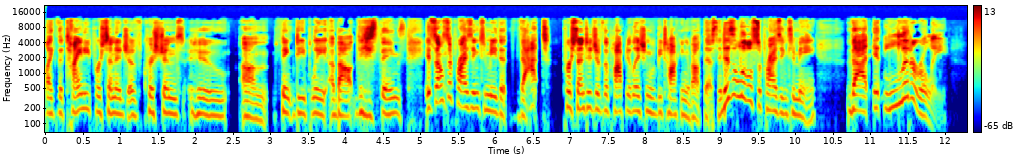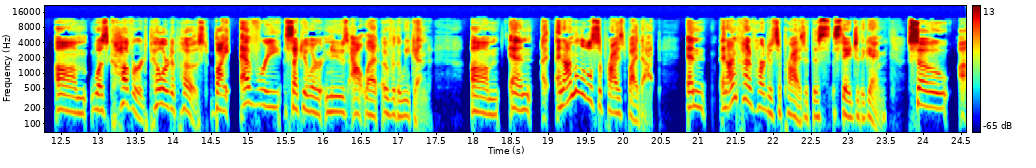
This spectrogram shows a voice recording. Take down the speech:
like the tiny percentage of Christians who um, think deeply about these things. It's not surprising to me that that percentage of the population would be talking about this. It is a little surprising to me that it literally um, was covered pillar to post by every secular news outlet over the weekend. Um, and and I'm a little surprised by that. And and I'm kind of hard to surprise at this stage of the game. So uh,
